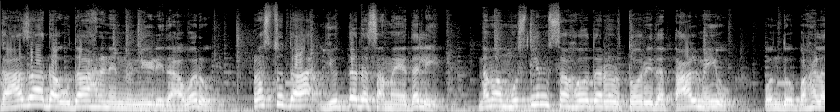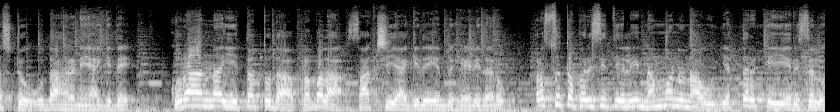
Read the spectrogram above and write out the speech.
ಗಾಜಾದ ಉದಾಹರಣೆಯನ್ನು ನೀಡಿದ ಅವರು, ಪ್ರಸ್ತುತ ಯುದ್ಧದ ಸಮಯದಲ್ಲಿ ನಮ್ಮ ಮುಸ್ಲಿಂ ಸಹೋದರರು ತೋರಿದ ತಾಳ್ಮೆಯು ಒಂದು ಬಹಳಷ್ಟು ಉದಾಹರಣೆಯಾಗಿದೆ. ಕುರಾನ್ನ ಈ ತತ್ವದ ಪ್ರಬಲ ಸಾಕ್ಷಿಯಾಗಿದೆ ಎಂದು ಹೇಳಿದರು. ಪ್ರಸ್ತುತ ಪರಿಸ್ಥಿತಿಯಲ್ಲಿ ನಮ್ಮನ್ನು ನಾವು ಎತ್ತರಕ್ಕೆ ಏರಿಸಲು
